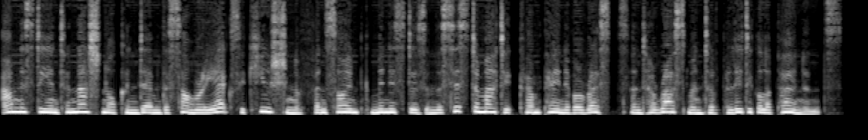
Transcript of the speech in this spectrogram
Amnesty International condemned the summary execution of FUNCINPEC ministers and the systematic campaign of arrests and harassment of political opponents.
